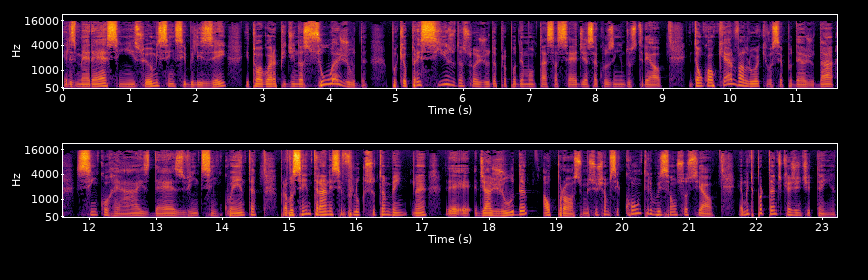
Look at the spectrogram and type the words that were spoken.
Eles merecem isso. Eu me sensibilizei e estou agora pedindo a sua ajuda, porque eu preciso da sua ajuda para poder montar essa sede e essa cozinha industrial. Então qualquer valor que você puder ajudar, 5 reais, 10, 20, 50, para você entrar nesse fluxo também, né, é, é, de ajuda ao próximo. Isso chama-se contribuição social. É muito importante que a gente tenha.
